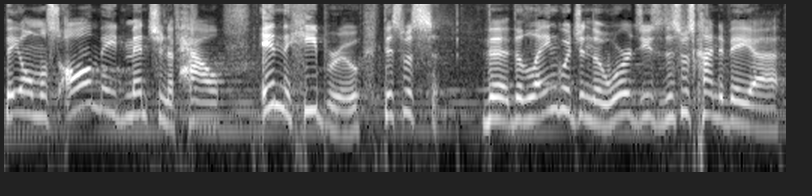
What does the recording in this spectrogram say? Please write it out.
they almost all made mention of how in the Hebrew, this was the, the language and the words used, this was kind of a, uh,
